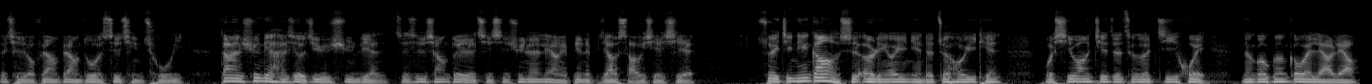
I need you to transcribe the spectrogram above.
而且有非常非常多的事情处理。当然，训练还是有继续训练，只是相对的，其实训练量也变得比较少一些些。所以今天刚好是二零二一年的最后一天，我希望借着这个机会，能够跟各位聊聊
